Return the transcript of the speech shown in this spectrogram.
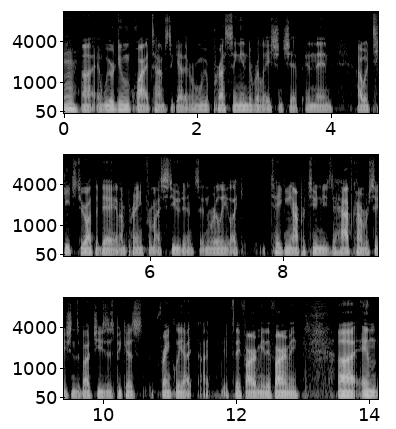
Mm. Uh, and we were doing quiet times together and we were pressing into relationship. And then I would teach throughout the day and I'm praying for my students and really like taking opportunities to have conversations about Jesus because frankly, I, I if they fire me, they fire me. Uh, and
